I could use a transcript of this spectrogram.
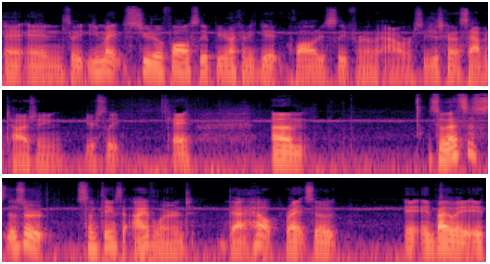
and, and, so you might pseudo fall asleep but you're not going to get quality sleep for another hour. So you're just kind of sabotaging your sleep okay? Um, so that's just those are some things that I've learned that help, right? So, and, and by the way, it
